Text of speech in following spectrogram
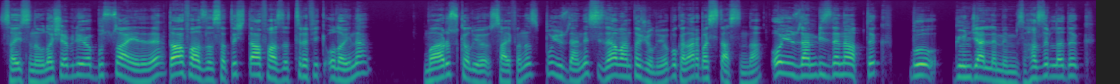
sayısına ulaşabiliyor. Bu sayede de daha fazla satış, daha fazla trafik olayına maruz kalıyor sayfanız. Bu yüzden de size avantaj oluyor. Bu kadar basit aslında. O yüzden biz de ne yaptık? Bu güncellememizi hazırladık.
